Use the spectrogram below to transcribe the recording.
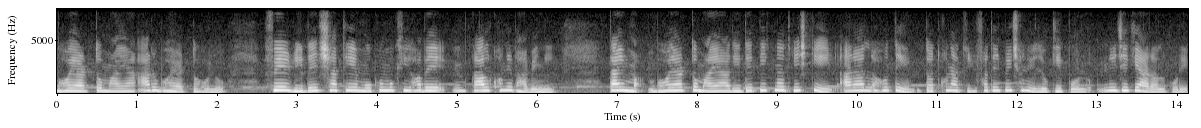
ভয়ার্ত মায়া আরও ভয়ার্ত হলো। ফের হৃদের সাথে মুখোমুখি হবে কালক্ষণে ভাবেনি। তাই ভয়ার্ত মায়া হৃদের তীক্ষ্ণ দৃষ্টির আড়াল হতে তৎক্ষণাৎ রিফাতের পেছনে লুকিয়ে পড়ল, নিজেকে আড়াল করে।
